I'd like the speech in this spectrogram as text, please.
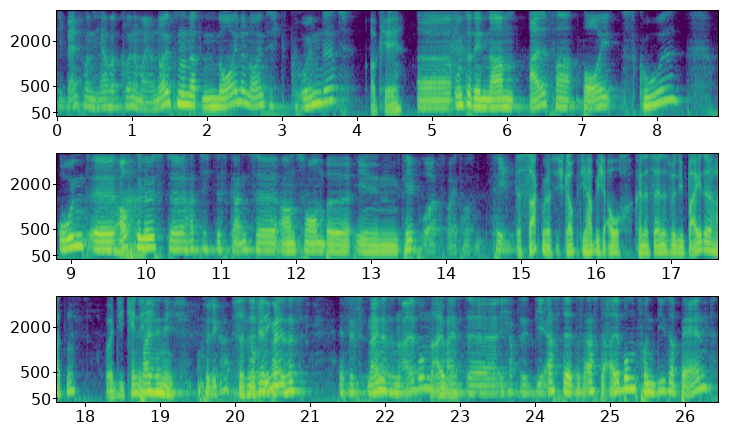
Die Band von Herbert Grönemeyer. 1999 gegründet. Okay. Äh, unter dem Namen Alpha Boy School. Und äh, aufgelöst äh, hat sich das ganze Ensemble im Februar 2010. Das sagt mir was. Ich glaube, die habe ich auch. Kann es sein, dass wir die beide hatten? Weil die kenne Das ich. weiß ich nicht. Ob du die Ist das eine jeden Single? Fall, Es ist, es ist, nein, es ist ein Album. Ein das Album. heißt, äh, ich habe die erste, das erste Album von dieser Band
